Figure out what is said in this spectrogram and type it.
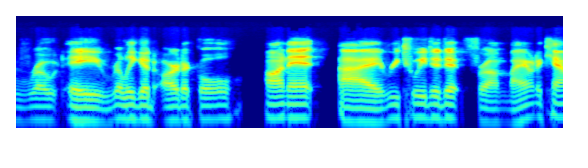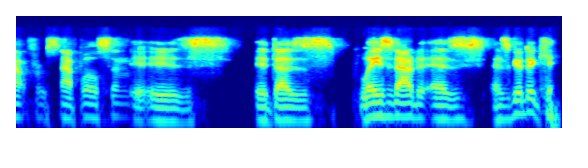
wrote a really good article on it. I retweeted it from my own account from Snap Wilson. It is it does lays it out as as good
